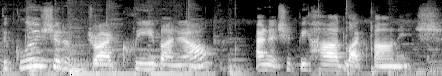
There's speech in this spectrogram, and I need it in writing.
The glue should have dried clear by now, and it should be hard like varnish.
